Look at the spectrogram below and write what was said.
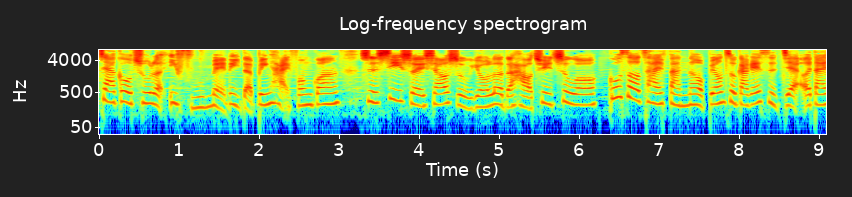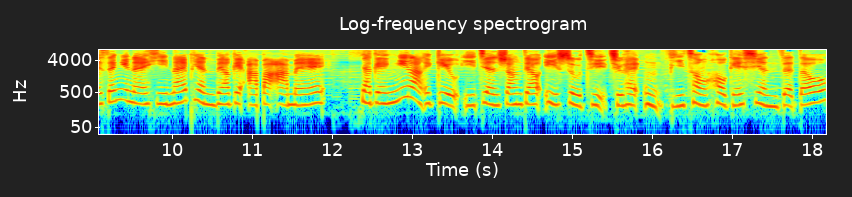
架构出了一幅美丽的滨海风光，是戏水消暑游乐的好去处哦。古色采繁哦，不用出家嘅时节，而带声音呢，是那片了给阿爸阿妹。也给二零一九一箭双雕艺术季，就是嗯非常好嘅选择都，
